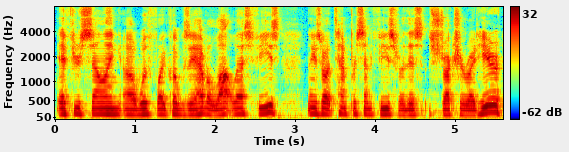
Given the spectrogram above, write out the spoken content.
if you're selling uh, with Flight Club because they have a lot less fees. I think it's about 10% fees for this structure right here,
